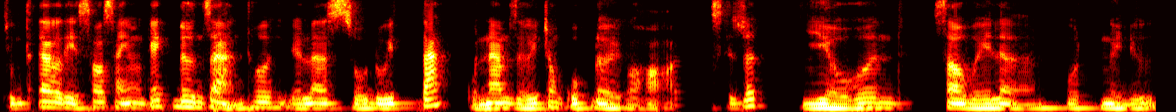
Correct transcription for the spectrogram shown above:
chúng ta có thể so sánh một cách đơn giản thôi đấy là số đối tác của nam giới trong cuộc đời của họ sẽ rất nhiều hơn so với là một người nữ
